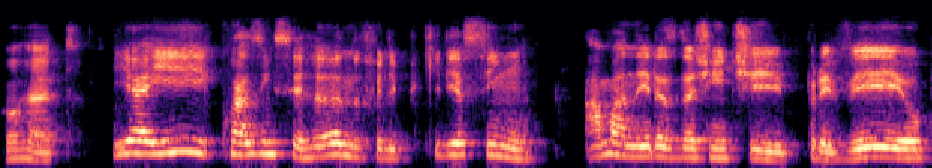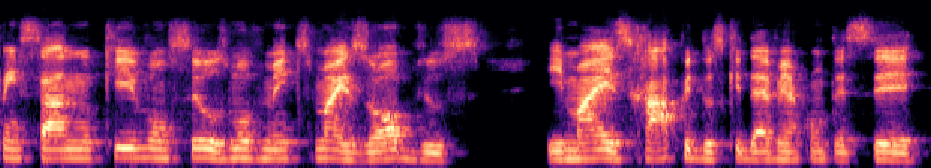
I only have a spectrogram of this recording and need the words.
Correto. E aí, quase encerrando, Felipe, queria assim há maneiras da gente prever ou pensar no que vão ser os movimentos mais óbvios e mais rápidos que devem acontecer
